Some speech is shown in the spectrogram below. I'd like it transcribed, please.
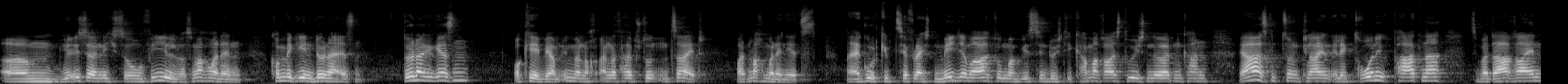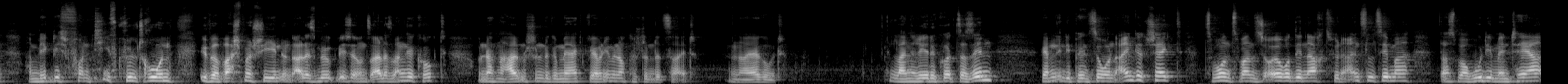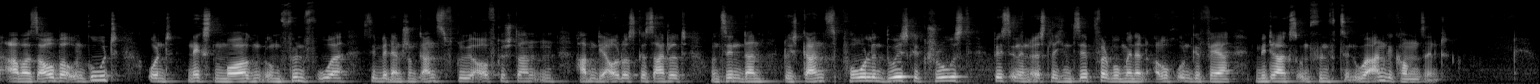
ähm, hier ist ja nicht so viel, was machen wir denn? Komm, wir gehen Döner essen. Döner gegessen, okay, wir haben immer noch anderthalb Stunden Zeit, was machen wir denn jetzt? Naja gut, gibt es hier vielleicht einen Mediamarkt, wo man ein bisschen durch die Kameras durchnörden kann. Ja, es gibt so einen kleinen Elektronikpartner, sind wir da rein, haben wirklich von Tiefkühltruhen über Waschmaschinen und alles mögliche uns alles angeguckt und nach einer halben Stunde gemerkt, wir haben immer noch eine Stunde Zeit. Naja gut. Lange Rede, kurzer Sinn. Wir haben in die Pension eingecheckt, 22 Euro die Nacht für ein Einzelzimmer. Das war rudimentär, aber sauber und gut. Und nächsten Morgen um 5 Uhr sind wir dann schon ganz früh aufgestanden, haben die Autos gesattelt und sind dann durch ganz Polen durchgecruised bis in den östlichen Zipfel, wo wir dann auch ungefähr mittags um 15 Uhr angekommen sind.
